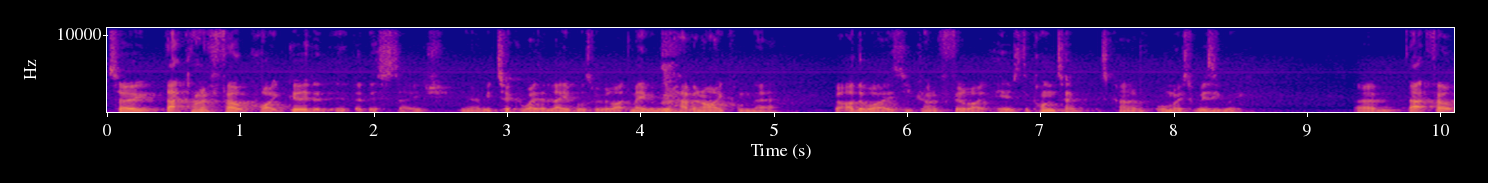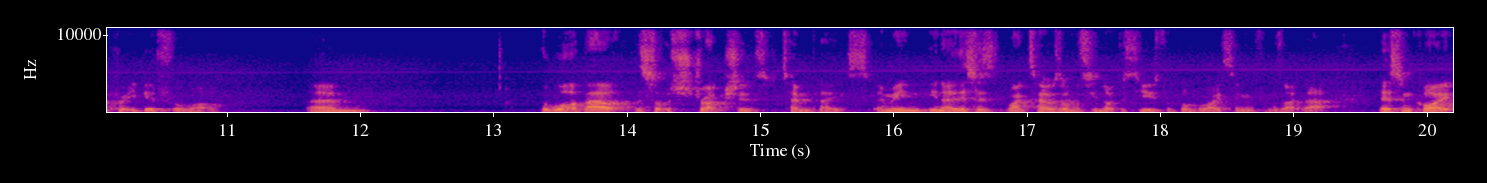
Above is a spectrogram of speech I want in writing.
So that kind of felt quite good at, at, this stage. You know, we took away the labels. We were like, maybe we'll have an icon there. But otherwise, you kind of feel like, here's the content. It's kind of almost WYSIWYG. Um, that felt pretty good for a while. Um, but what about the sort of structured templates? I mean, you know, this is Wagtail is obviously not just used for blog writing and things like that. There's some quite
